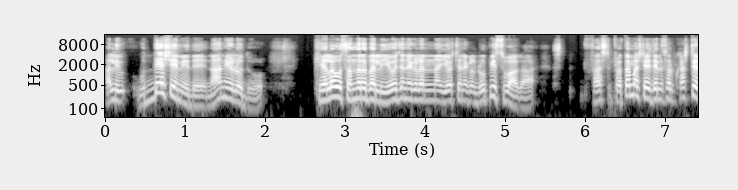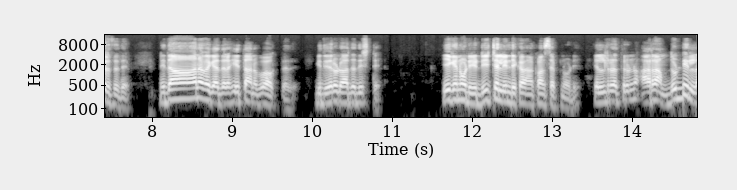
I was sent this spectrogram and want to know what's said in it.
ಅಲ್ಲಿ ಉದ್ದೇಶ ಏನಿದೆ? ನಾನು ಹೇಳೋದು, ಕೆಲವು ಸಂದರ್ಭದಲ್ಲಿ ಯೋಜನೆಗಳನ್ನ, ಯೋಚನೆಗಳನ್ನ ರೂಪಿಸುವಾಗ ಫಸ್ಟ್ ಪ್ರಥಮ ಸ್ಟೇಜಲ್ಲಿ ಸ್ವಲ್ಪ ಕಷ್ಟ ಇರ್ತದೆ. ನಿಧಾನವಾಗಿ ಅದರ ಹಿತಾನುಭವ ಆಗ್ತದೆ. ಇದೆರಡು ಆದದಿಷ್ಟೇ ಈಗ ನೋಡಿ ಡಿಜಿಟಲ್ ಇಂಡಿಯಾ ಕಾನ್ಸೆಪ್ಟ್ ನೋಡಿ. ಎಲ್ಲರ ಹತ್ರನು ಆರಾಮ್. ದುಡ್ಡಿಲ್ಲ.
